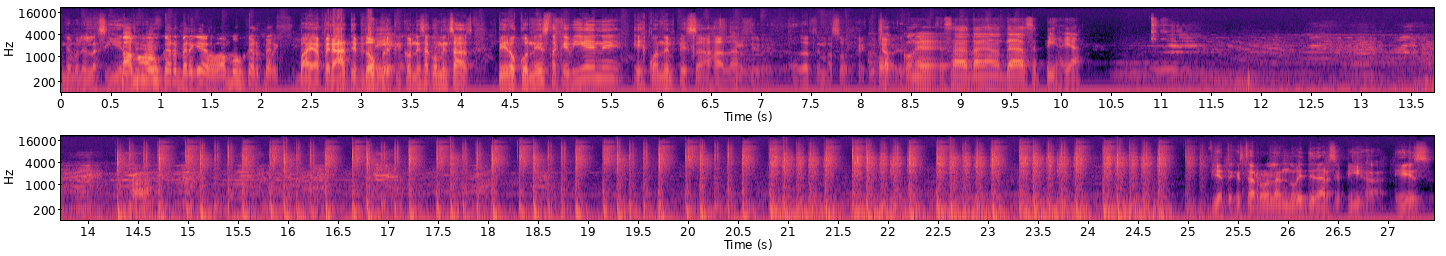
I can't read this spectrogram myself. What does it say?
Démosle la siguiente. Vamos a buscar vergueo, vamos a buscar vergueo. Vaya, espérate, no, Sí. porque con esa comenzás. Pero con esta que viene es cuando empezás a darte, a darte mazorca. Escucha, Con, con esa de darse pija ya. Fíjate que esta rola no es de darse pija, es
